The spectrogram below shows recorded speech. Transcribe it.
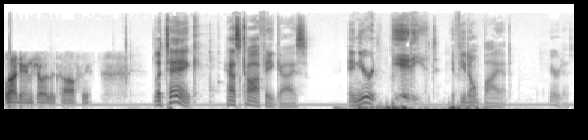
Glad you enjoy the coffee. Latank has coffee, guys. And you're an idiot if you don't buy it. Here it is.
